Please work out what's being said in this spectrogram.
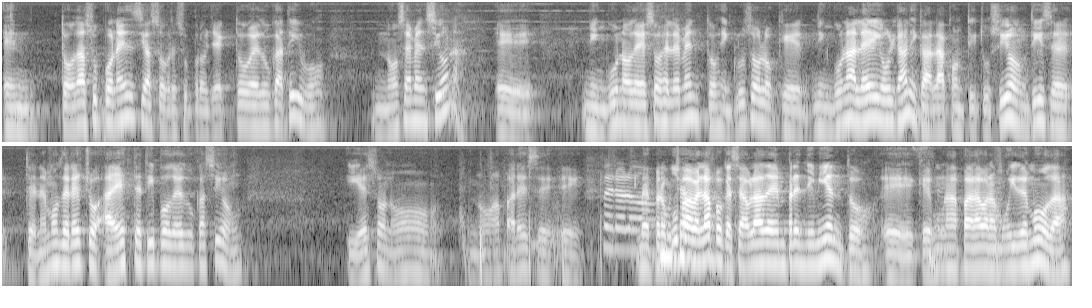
en toda su ponencia sobre su proyecto educativo, no se menciona eh, ninguno de esos elementos, incluso lo que ninguna ley orgánica, la constitución dice, tenemos derecho a este tipo de educación, y eso no, no aparece. Eh, me preocupa, ¿verdad? Porque se habla de emprendimiento, eh, que es una palabra muy de moda,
